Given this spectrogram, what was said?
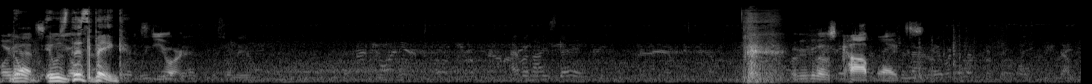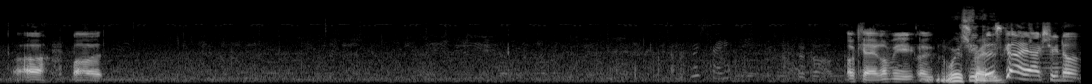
oh, no. yeah, it's It was New this York. big. It's New York. Have a nice day. Look at those cop lights. Uh, love it. Okay, let me. Uh, Where's see, Freddie? this guy actually knows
